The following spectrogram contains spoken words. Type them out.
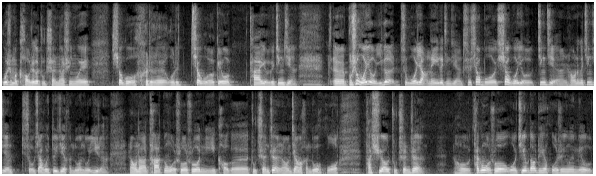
为什么考这个主持人呢？是因为效果或者我的效果给我他有一个经纪人，呃，不是我有一个，是我养那一个经纪人，是效果效果有经纪人，然后那个经纪人手下会对接很多很多艺人，然后呢，他跟我说说你考个主持人证，然后这样很多活他需要主持人证。然后他跟我说，我接不到这些活是因为没有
